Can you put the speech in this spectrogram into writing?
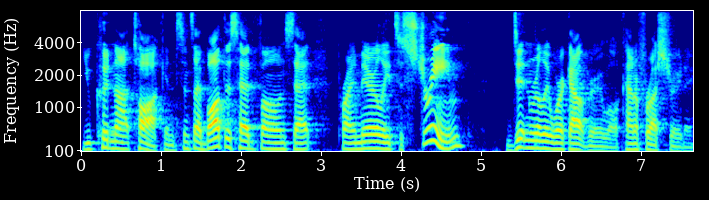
You could not talk. And since I bought this headphone set primarily to stream, didn't really work out very well. Kind of frustrating.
